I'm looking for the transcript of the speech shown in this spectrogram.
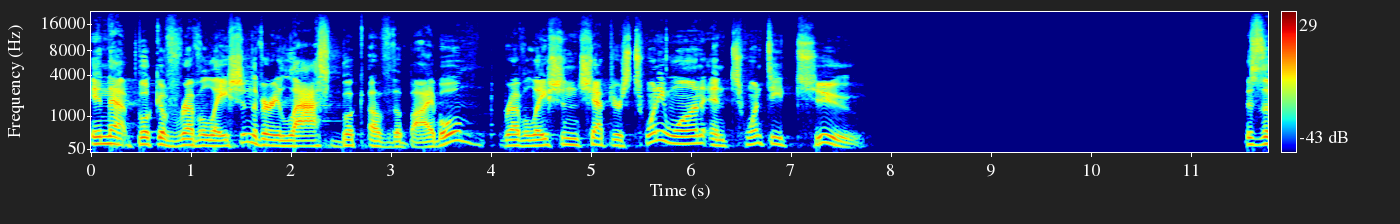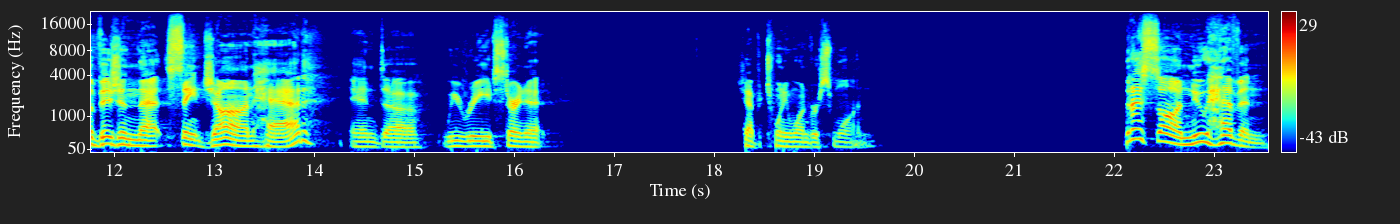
in that book of Revelation, the very last book of the Bible, Revelation chapters 21 and 22. This is a vision that St. John had, and uh, we read starting at chapter 21, verse 1. Then I saw a new heaven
